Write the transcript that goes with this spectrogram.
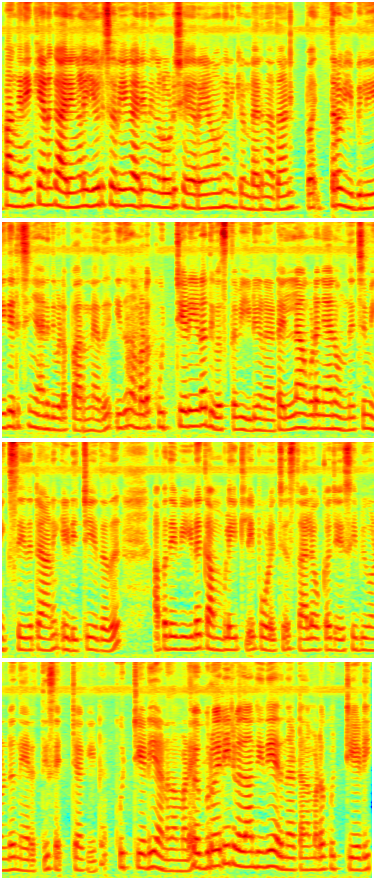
അപ്പം അങ്ങനെയൊക്കെയാണ് കാര്യങ്ങൾ. ഈ ഒരു ചെറിയ കാര്യം നിങ്ങളോട് ഷെയർ ചെയ്യണമെന്ന് എനിക്കുണ്ടായിരുന്നു. അതാണ് ഇപ്പം ഇത്ര വിപുലീകരിച്ച് ഞാനിതിവിടെ പറഞ്ഞത്. ഇത് നമ്മുടെ കുറ്റിയടിയുടെ ദിവസത്തെ വീഡിയോ ആണ് കേട്ടോ. എല്ലാം കൂടെ ഞാൻ ഒന്നിച്ച് മിക്സ് ചെയ്തിട്ടാണ് എഡിറ്റ് ചെയ്തത്. അപ്പോൾ ഇത് വീട് കംപ്ലീറ്റ്ലി പൊളിച്ച് സ്ഥലമൊക്കെ ജെ സി ബി കൊണ്ട് നിരത്തി സെറ്റാക്കിയിട്ട് കുറ്റിയടിയാണ് നമ്മുടെ ഫെബ്രുവരി ഇരുപതാം തീയതി ആയിരുന്നു കേട്ടോ നമ്മുടെ കുറ്റിയടി.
